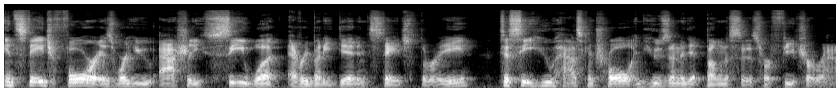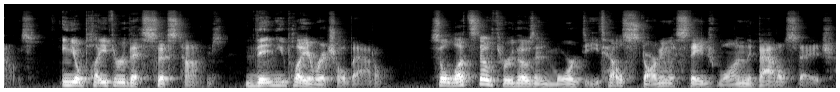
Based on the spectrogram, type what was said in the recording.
And stage four is where you actually see what everybody did in stage three to see who has control and who's going to get bonuses for future rounds. And you'll play through this six times. Then you play a ritual battle. So let's go through those in more detail, starting with stage one, the battle stage.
